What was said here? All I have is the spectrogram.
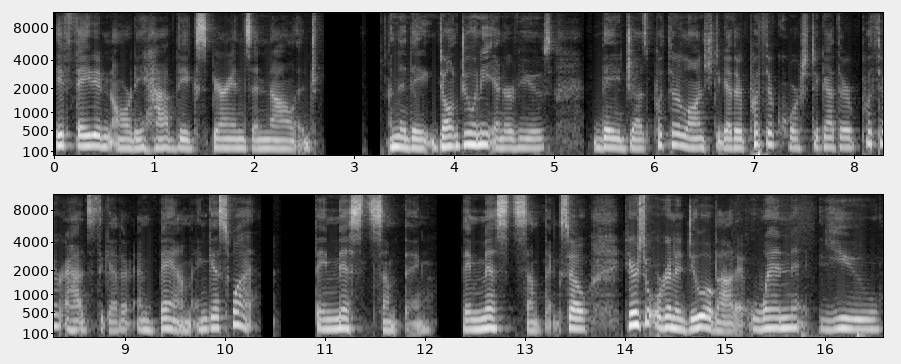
if they didn't already have the experience and knowledge. And then they don't do any interviews. They just put their launch together, put their course together, put their ads together, and bam. And guess what? They missed something. They missed something. So here's what we're going to do about it when you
